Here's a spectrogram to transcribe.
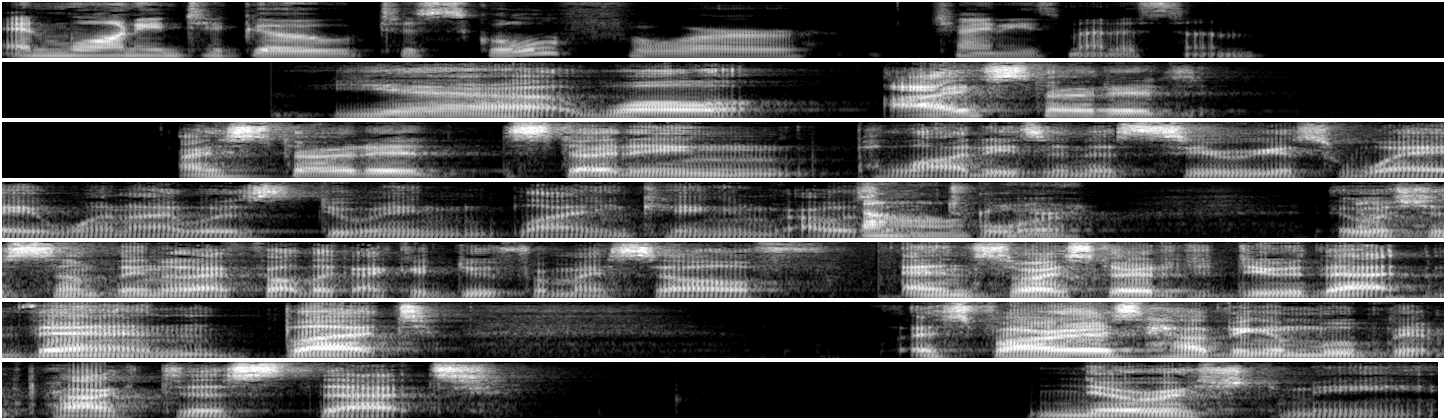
and wanting to go to school for Chinese medicine. Yeah. Well, I started I started studying Pilates in a serious way when I was doing Lion King and I was oh, on okay. tour. It was just something that I felt like I could do for myself. And so I started to do that then. But as far as having a movement practice that nourished me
